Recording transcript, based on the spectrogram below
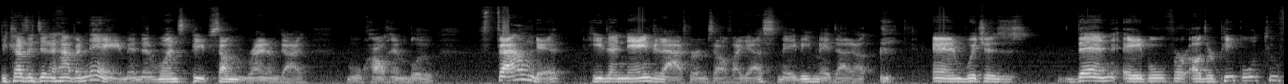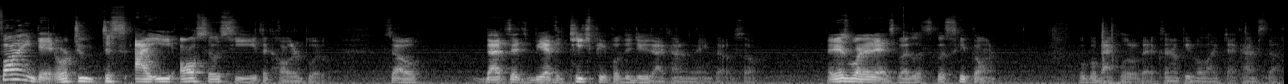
because it didn't have a name, and then once pe- some random guy, we'll call him Blue, found it, he then named it after himself, I guess, maybe made that up, and which is then able for other people to find it or to just i.e. also see the color blue. So that's it. We have to teach people to do that kind of thing, though. So it is what it is. But let's let's keep going. We'll go back a little bit because I know people like that kind of stuff.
